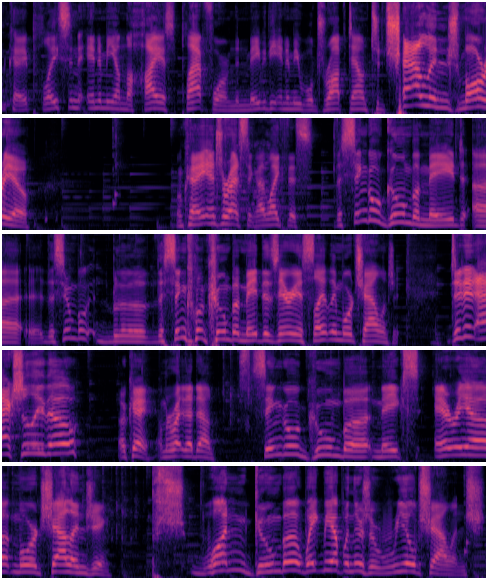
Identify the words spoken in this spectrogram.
Okay, place an enemy on the highest platform, then maybe the enemy will drop down to challenge Mario. Okay, interesting. I like this. The single Goomba made, uh, the single, the single Goomba made this area slightly more challenging. Did it actually, though? Okay, I'm gonna write that down. Single Goomba makes area more challenging. Psh, one Goomba? Wake me up when there's a real challenge.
